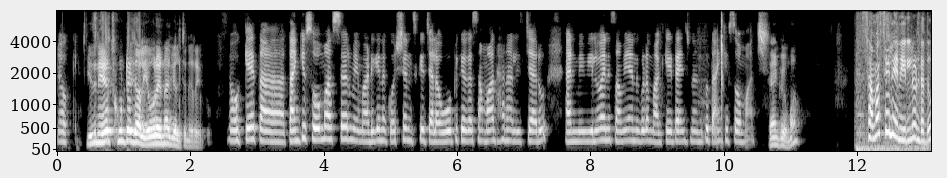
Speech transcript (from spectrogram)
ఓకే. ఇది నేర్చుకుంటే చాలు ఎవరైనా గెలిచిన రేపు. Okay thank you so much sir. మేము అడిగిన క్వశ్చన్స్కి చాలా ఓపికగా సమాధానాలు ఇచ్చారు. అండ్ మీ విలువైన సమయాన్ని కూడా మాకు కేటాయించినందుకు thank you so much. Thank you అమ్మా. సమస్య లేని ఇల్లు ఉండదు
